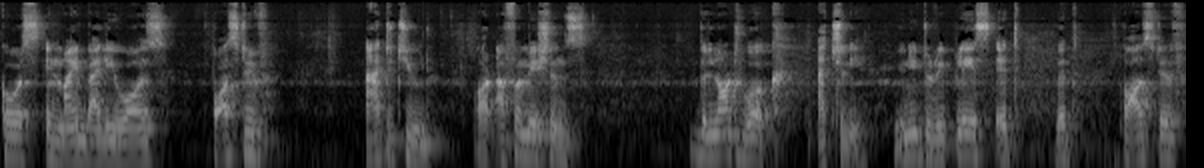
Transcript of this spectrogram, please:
course in Mindvalley was positive attitude or affirmations will not work actually. You need to replace it with positive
